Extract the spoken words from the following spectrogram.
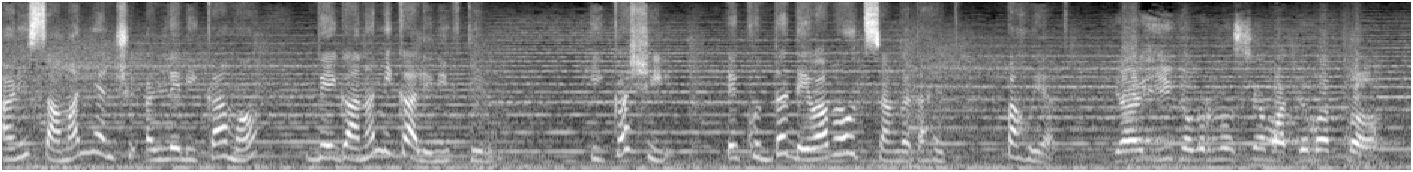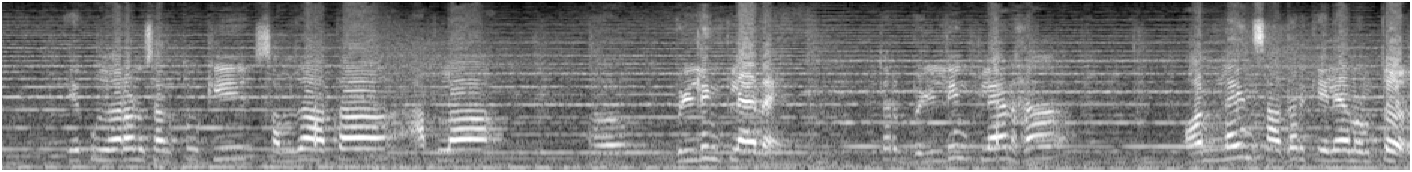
आणि सामान्यांची अडलेली कामं वेगानं निकाली निघतील. ही कशी ते खुद्द देवाभाऊच सांगत आहेत. पाहूयात. या ई गव्हर्नन्सच्या माध्यमातून एक उदाहरण सांगतो की समजा आता आपला बिल्डिंग प्लॅन आहे. तर बिल्डिंग प्लॅन हा ऑनलाईन सादर केल्यानंतर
